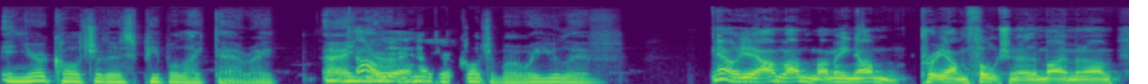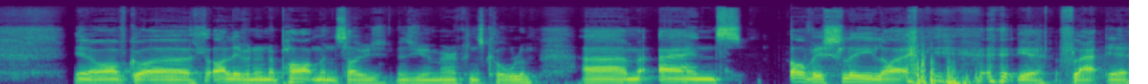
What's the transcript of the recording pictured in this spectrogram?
in your culture, there's people like that, right? Uh, in Oh, your, yeah. Not your culture, but where you live. Oh yeah, I'm, I'm. I mean, I'm pretty unfortunate at the moment. I'm you know, I've got a, I live in an apartment, so as you Americans call them, um, and obviously, like, yeah, flat, yeah,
